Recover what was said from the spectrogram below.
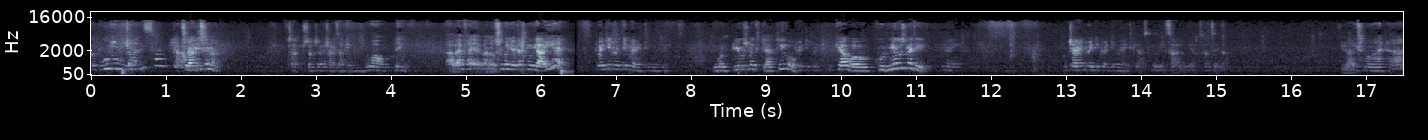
कपूर नहीं चालीस साल चालीस ना? चालीस साल चालीस साल वाओ नहीं। अबे मैंने उसमें लेटेस्ट मूवी आई है? ट्वेंटी ट्वेंटी में आई थी मुझे। गुड न्यूज़ में क्या थी वो? क्या वो गुड न्यूज़ में थी? नहीं। जान ट्वेंटी ट्वेंटी में आई थी लास्ट में एक साल हो गया साल से ज़्यादा। नाइस वन हाँ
